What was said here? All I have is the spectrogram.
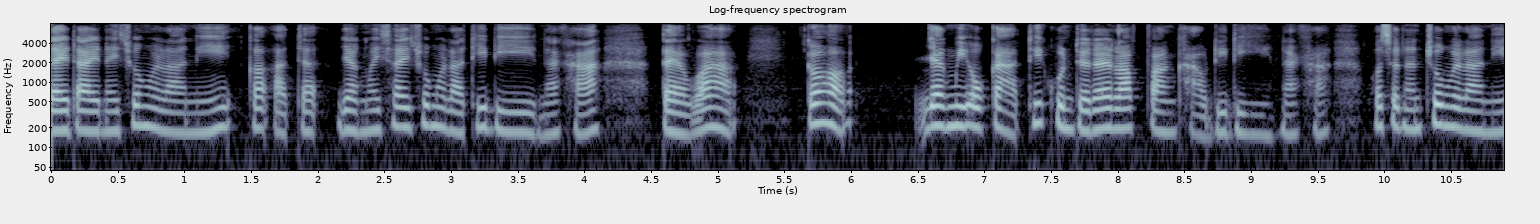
ใดในช่วงเวลานี้ก็อาจจะยังไม่ใช่ช่วงเวลาที่ดีนะคะ แต่ว่าก็ยังมีโอกาสที่คุณจะได้รับฟังข่าวดีๆนะคะ เพราะฉะนั้นช่วงเวลานี้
